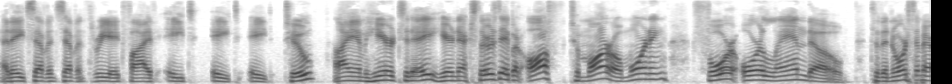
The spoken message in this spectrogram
at 877-385-8882. I am here today, here next Thursday, but off tomorrow morning for Orlando to the North American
